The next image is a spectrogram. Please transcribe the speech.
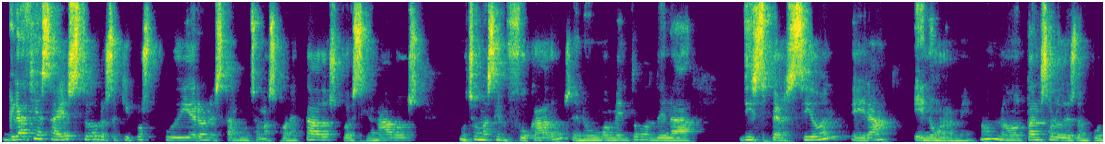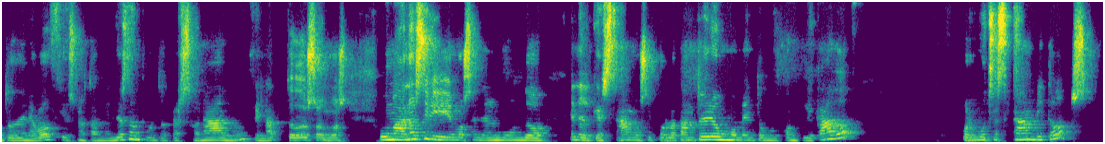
Gracias a esto, los equipos pudieron estar mucho más conectados, cohesionados, mucho más enfocados en un momento donde la dispersión era enorme, ¿no? tan solo desde un punto de negocio, sino también desde un punto personal. ¿no? Todos somos humanos y vivimos en el mundo en el que estamos y por lo tanto era un momento muy complicado por muchos ámbitos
